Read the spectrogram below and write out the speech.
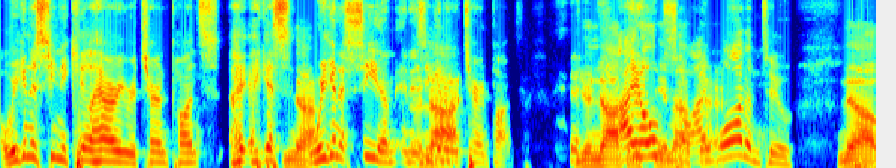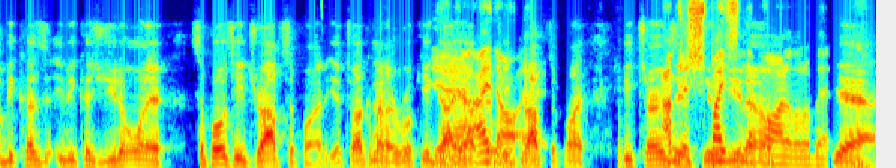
Are we going to see N'Keal Harry return punts? I, I guess No. we're going to see him, and is he going to return punts? you're not. I hope so. I want him to. No, because because you don't want to. Suppose he drops a punt. You're talking about a rookie guy Yeah, out I there. know. He drops a punt. He turns I'm just into spicing you the pot a little bit. Yeah,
